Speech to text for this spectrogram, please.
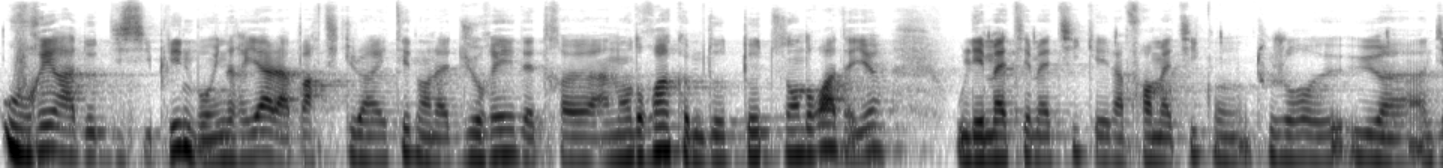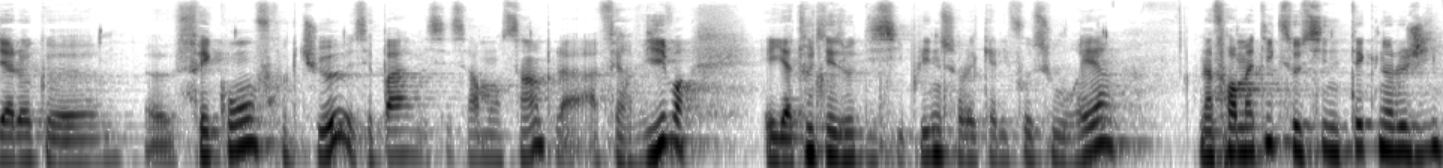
ouvrir à d'autres disciplines. Bon, INRIA a la particularité dans la durée d'être un endroit comme d'autres endroits d'ailleurs, où les mathématiques et l'informatique ont toujours eu un, dialogue euh, euh, fécond, fructueux, et c'est pas nécessairement simple à, faire vivre. Et il y a toutes les autres disciplines sur lesquelles il faut s'ouvrir. L'informatique, c'est aussi une technologie.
